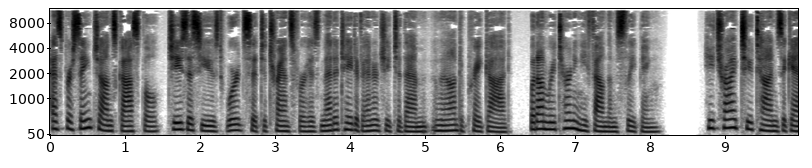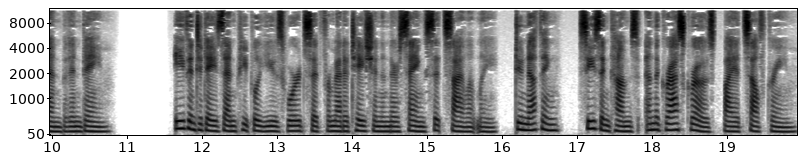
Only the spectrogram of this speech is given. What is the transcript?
As per St. John's Gospel, Jesus used word sit to transfer his meditative energy to them and went on to pray God, but on returning he found them sleeping. He tried two times again, but in vain. Even today, Zen people use word sit for meditation and they're saying sit silently, do nothing, season comes, and the grass grows by itself green.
